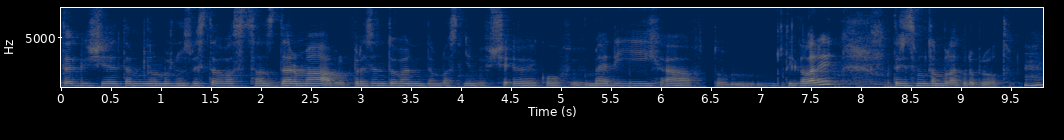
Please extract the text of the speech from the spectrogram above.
takže tam měl možnost vystavovat zcela zdarma a byl prezentovaný tam vlastně ve vše, jako v, v médiích a v, tom, v té galerii, takže jsem mu tam byla jako doprovod. Mm-hmm.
